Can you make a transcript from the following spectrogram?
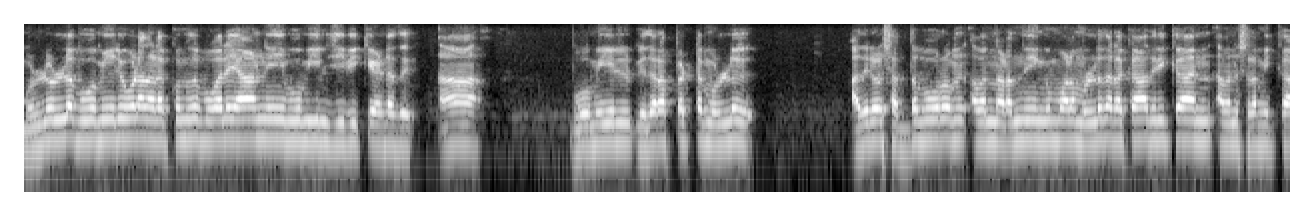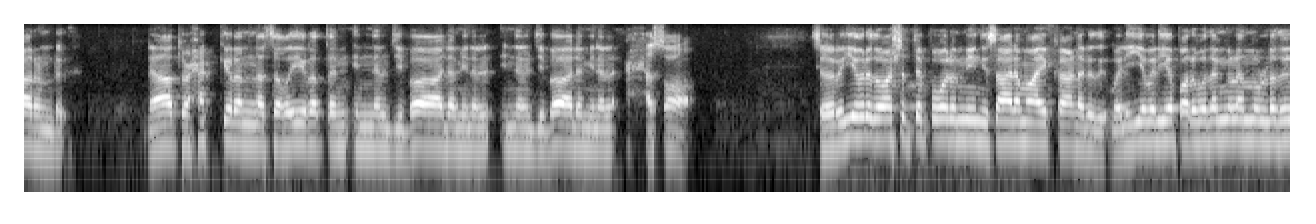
മുള്ളുള്ള ഭൂമിയിലൂടെ നടക്കുന്നത് പോലെയാണ് ഈ ഭൂമിയിൽ ജീവിക്കേണ്ടത്. ആ ഭൂമിയിൽ വിതറപ്പെട്ട മുള്ള് അതിലൊരു ശബ്ദപൂർവം അവൻ നടന്നു നീങ്ങുമ്പോൾ മുള്ളു നടക്കാതിരിക്കാൻ അവൻ ശ്രമിക്കാറുണ്ട്. ലാ തുഹക്കിറന്ന സഗീറത്തൻ ഇന്നൽ ജിബാല മിനൽ ഇന്നൽ ജിബാല മിനൽ ഹസാ ചെറിയൊരു ദോഷത്തെ പോലും നീ നിസാരമായി കാണരുത്. വലിയ വലിയ പർവതങ്ങൾ എന്നുള്ളത്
